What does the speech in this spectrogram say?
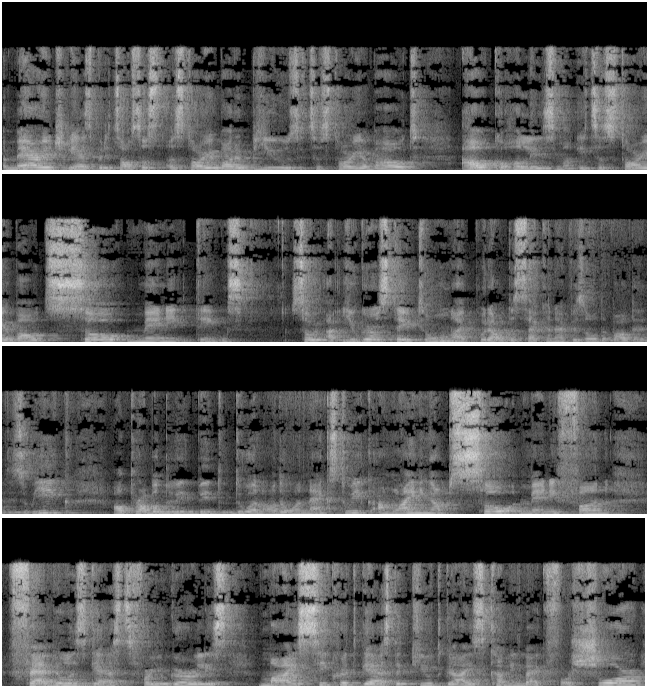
a marriage yes but it's also a story about abuse. It's a story about alcoholism. It's a story about so many things. So, uh, you girls stay tuned. I put out the second episode about that this week. I'll probably be do another one next week. I'm lining up so many fun, fabulous guests for you girlies my secret guest, the cute guy, is coming back for sure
